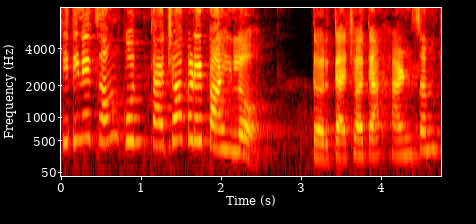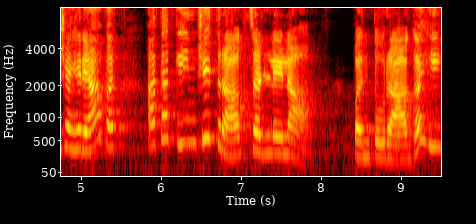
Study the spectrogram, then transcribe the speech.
की तिने चमकून त्याच्याकडे पाहिलं. तर त्याच्या त्या हँडसम चेहऱ्यावर आता किंचित राग चढलेला. पण तो रागही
